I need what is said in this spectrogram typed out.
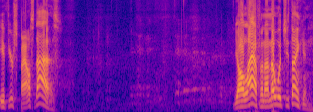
if your spouse dies. Y'all laughing, I know what you're thinking.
